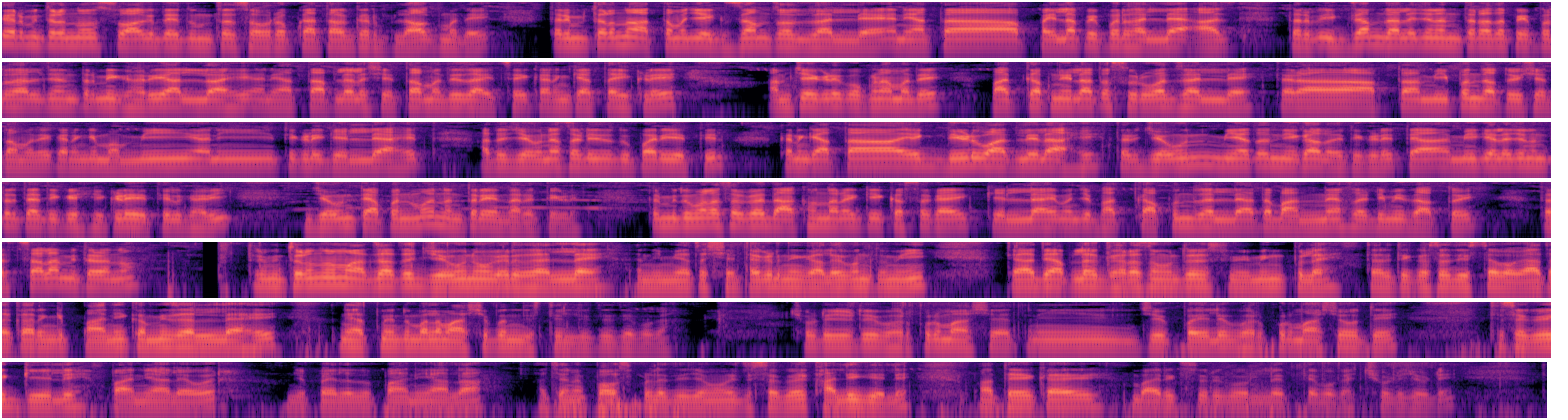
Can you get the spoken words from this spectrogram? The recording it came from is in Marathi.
तर मित्रांनो स्वागत आहे तुमचं सौरभ काताळकर ब्लॉगमध्ये. तर मित्रांनो आता माझी एक्झाम चालू झालेली आहे आणि आता पहिला पेपर झालेला आहे आज. तर एक्झाम झाल्याच्यानंतर आता पेपर झाल्याच्यानंतर मी घरी आलो आहे आणि आता आपल्याला शेतामध्ये जायचं आहे कारण की आता इकडे आमच्या इकडे कोकणामध्ये भात कापणीला आता सुरुवात झालेली आहे. तर आता मी पण जातो आहे शेतामध्ये कारण की मम्मी आणि तिकडे गेलेले आहेत. आता जेवण्यासाठी ते दुपारी येतील कारण की आता एक दीड वाजलेला आहे. तर जेवून मी आता निघालो आहे तिकडे. त्या मी गेल्याच्यानंतर त्या तिकडे इकडे येतील घरी. जेवून त्या पण मग नंतर येणार आहे तिकडे. तर मी तुम्हाला सगळं दाखवणार आहे की कसं काय केलेलं आहे. म्हणजे भात कापून झालेलं आहे. आता बांधण्यासाठी मी जातो आहे तर चला मित्रांनो तर मित्रांनो माझं आता जेवण वगैरे झालेलं आहे आणि मी आता शेताकडे निघालो आहे. पण तुम्ही त्याआधी आपल्या घरासमोर स्विमिंग पूल आहे. तर ते कसं दिसतं बघा. आता कारण की पाणी कमी झालेलं आहे आणि आतमध्ये तुम्हाला मासे पण दिसतील तिथे ते बघा. छोटे छोटे भरपूर मासे आहेत आणि जे पहिले भरपूर मासे होते ते सगळे गेले पाणी आल्यावर. म्हणजे पहिला जो पाणी आला अचानक पाऊस पडला त्याच्यामुळे ते सगळे खाली गेले. मग आता हे काय बारीक सुरू उरले आहेत ते बघा छोटे छोटे.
